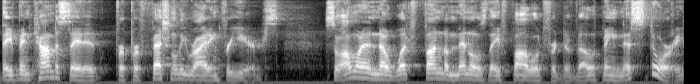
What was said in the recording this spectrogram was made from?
They've been compensated for professionally writing for years. So I want to know what fundamentals they followed for developing this story.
